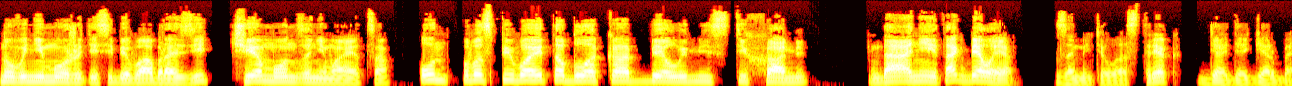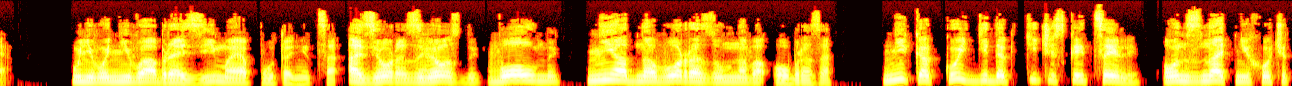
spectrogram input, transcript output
но вы не можете себе вообразить, чем он занимается он воспевает облака белыми стихами. — Да они и так белые, — заметил остряк дядя Гербе. У него невообразимая путаница, озера, звезды, волны, ни одного разумного образа, никакой дидактической цели. Он знать не хочет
